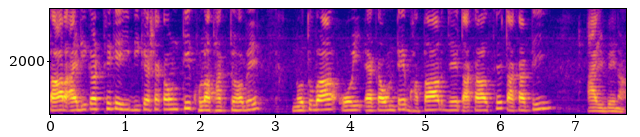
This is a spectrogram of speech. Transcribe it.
তার আইডি কার্ড থেকেই বিকাশ অ্যাকাউন্টটি খোলা থাকতে হবে, নতুবা ওই অ্যাকাউন্টে ভাতার যে টাকা আছে, টাকাটি আসবে না।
